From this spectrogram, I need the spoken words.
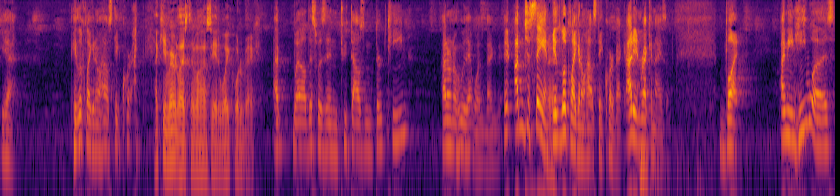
yeah, he looked like an Ohio State quarterback. I can't remember the last time Ohio State had a white quarterback. I well, this was in 2013. I don't know who that was back then. It, I'm just saying Right. it looked like an Ohio State quarterback. I didn't recognize him, but I mean he was.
